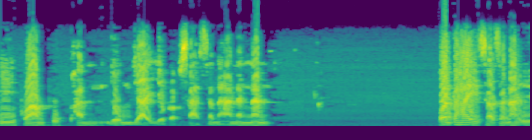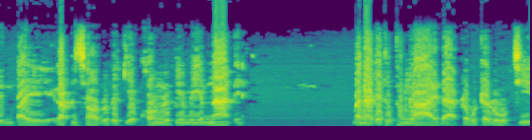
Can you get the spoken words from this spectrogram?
มีความผูกพันยงใหญ่อยู่กับศาสนานั้น ๆ วันถ้าให้ศาสนาอื่นไปรับผิดชอบหรือไปเกี่ยวข้องหรือเปลี่ยนมีอำนาจเนี่ย มันน่าจะถูกทำลายแบบพระพุทธรูปที่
